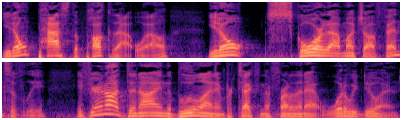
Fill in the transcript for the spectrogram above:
You don't pass the puck that well. You don't score that much offensively. If you're not denying the blue line and protecting the front of the net, what are we doing?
